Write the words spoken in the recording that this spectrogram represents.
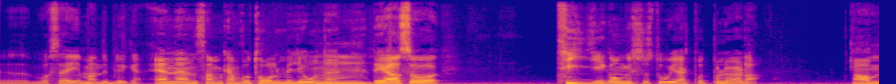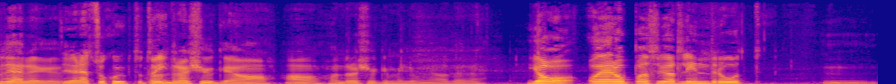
eh, vad säger man? Det blir, en ensam kan få 12 miljoner. Mm. Det är alltså 10 gånger så stor jackpot på lördag. Ja, men det är det ju. Det är rätt så sjukt att ta in. 120, ja, ja 120 miljoner. Ja, det är det. Ja, och här hoppas vi att Linderoth mm,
